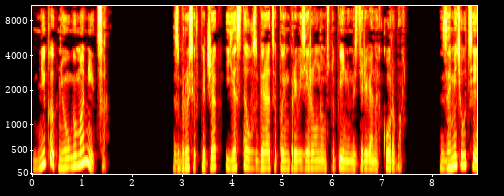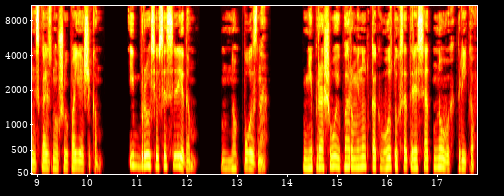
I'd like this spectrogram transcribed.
«Никак не угомонится». Сбросив пиджак, я стал взбираться по импровизированным ступеням из деревянных коробов. Заметил тень, скользнувшую по ящикам, и бросился следом. Но поздно. Не прошло и пару минут, как воздух сотрясся от новых криков.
